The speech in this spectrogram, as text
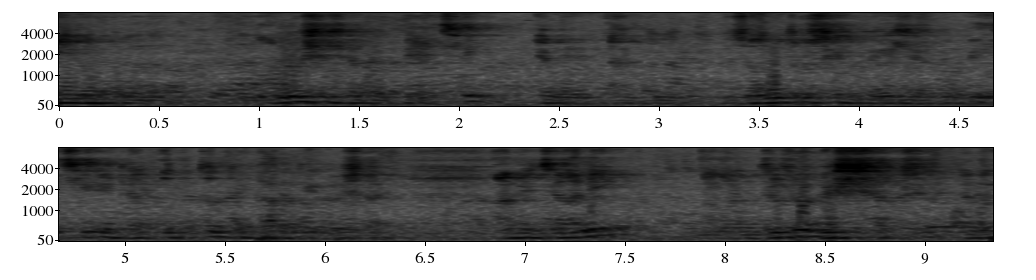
এইরকম মানুষ হিসেবে পেয়েছি এবং একজন যন্ত্রশিল্পী হিসেবে পেয়েছি, এটা অত্যন্ত ভাগ্যের বিষয়। আমি জানি আমার দৃঢ় বিশ্বাস এবং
